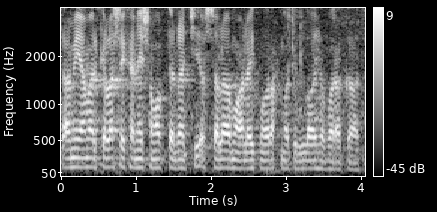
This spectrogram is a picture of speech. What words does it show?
তো আমি আমার ক্লাস এখানে সমাপ্ত রাখছি আসসালামু আলাইকুম রহমতুল্লাহ বারাকাত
